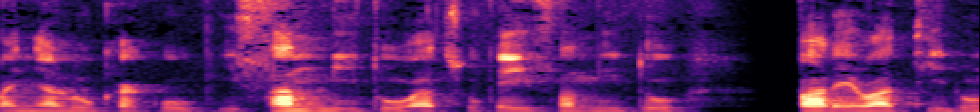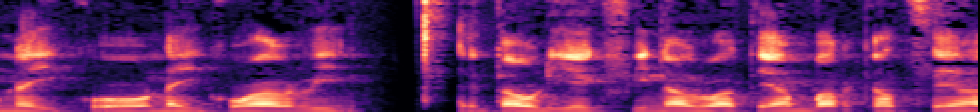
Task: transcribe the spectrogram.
baina lukaku izan ditu batzuk, izan ditu pare bat iru nahiko, nahiko arbi eta horiek final batean barkatzea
